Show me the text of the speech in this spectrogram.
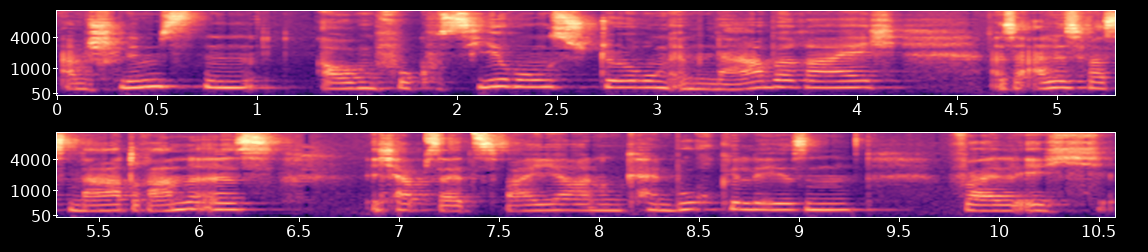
Am schlimmsten Augenfokussierungsstörungen im Nahbereich, also alles, was nah dran ist. Ich habe seit zwei Jahren kein Buch gelesen, weil ich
